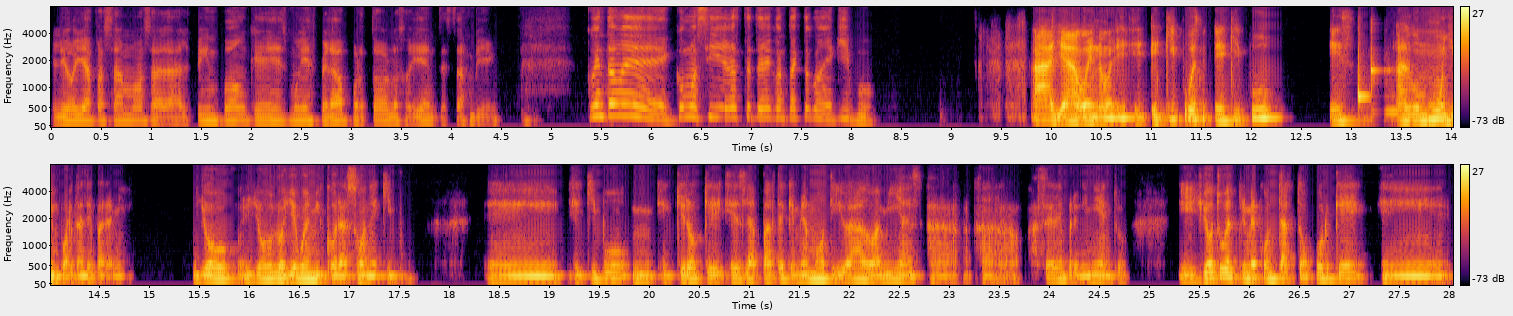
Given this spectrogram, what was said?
Y luego ya pasamos al, ping-pong que es muy esperado por todos los oyentes también. Cuéntame, ¿cómo así llegaste a tener contacto con equipo? Ah, ya, bueno, e, e, equipo es, equipo es algo muy importante para mí. Yo, yo lo llevo en mi corazón, equipo. Eh, equipo mm, eh, creo que es la parte que me ha motivado a mí a, hacer emprendimiento. Y yo tuve el primer contacto porque eh,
